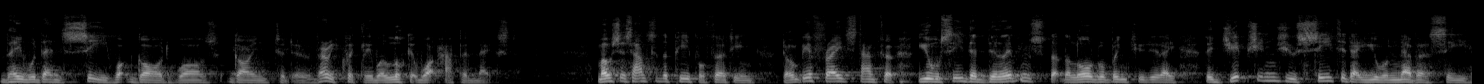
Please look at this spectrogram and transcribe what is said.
they would then see what God was going to do. Very quickly, we'll look at what happened next. Moses answered the people, 13, don't be afraid, stand firm. You will see the deliverance that the Lord will bring to you today. The Egyptians you see today, you will never see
